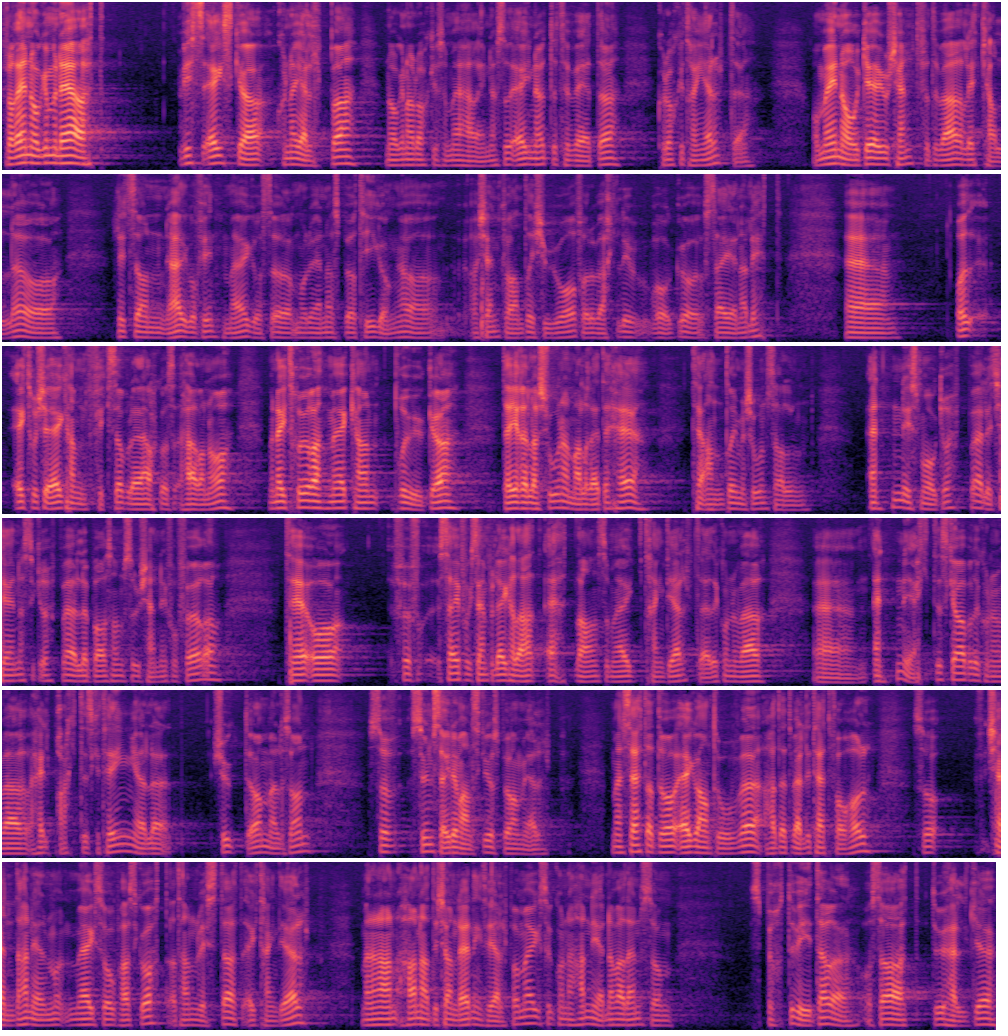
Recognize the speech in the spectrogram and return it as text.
For det er noe med det at hvis jeg skal kunne hjelpe noen av dere som er her inne, så er jeg nødt til å vite hva dere trenger hjelp til. Og vi i Norge er jo kjent for å være litt kalde og litt sånn Ja, det går fint med meg, og så må du gjerne spørre ti ganger og ha kjent hverandre i 20 år før du virkelig våger å si enda litt. Eh, og jeg tror ikke jeg kan fikse på det akkurat her og nå, men jeg tror at vi kan bruke de relasjonene vi allerede har, til andre i misjonssalen. Enten i smågrupper eller tjenestegrupper eller bare sånn som du kjenner fra før av. Til å for, Si f.eks. jeg hadde hatt et eller annet som jeg trengte hjelp til. Det kunne være enten i ekteskapet, det kunne være helt praktiske ting, eller sykdom eller sånn. Så syns jeg det er vanskelig å spørre om hjelp. Men sett at da jeg og Arnt Ove hadde et veldig tett forhold, så kjente han igjen meg såpass godt at han visste at jeg trengte hjelp. Men han, han, hadde ikke anledning til å hjelpe meg, så kunne han gjerne være den som spurte videre og sa at du, Helge,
